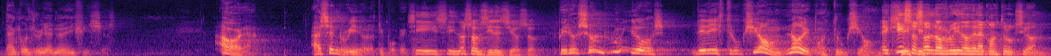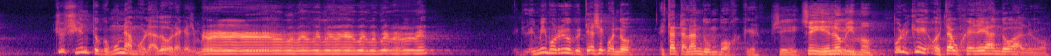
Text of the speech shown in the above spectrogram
Están construyendo edificios. Ahora, hacen ruido los tipos que Sí, sí, no son silenciosos. pero son ruidos de destrucción, no de construcción. Es que esos son los ruidos de la construcción. Yo siento como una moladora que hace... El mismo ruido que usted hace cuando está talando un bosque. Sí. Sí, es lo mismo. ¿Por qué? ¿O está agujereando algo?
